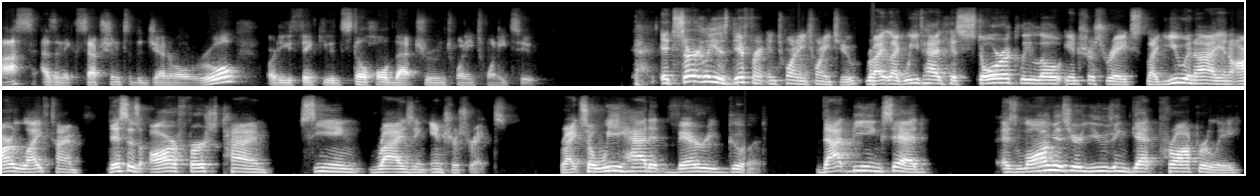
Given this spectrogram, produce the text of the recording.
us as an exception to the general rule? Or do you think you'd still hold that true in 2022? it certainly is different in 2022, right? Like we've had historically low interest rates. Like you and I in our lifetime, this is our first time seeing rising interest rates, right? So we had it very good. That being said, as long as you're using debt properly,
